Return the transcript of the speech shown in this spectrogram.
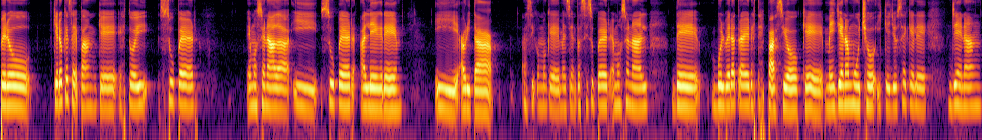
pero quiero que sepan que estoy súper emocionada y súper alegre y ahorita así como que me siento así súper emocional de volver a traer este espacio que me llena mucho y que yo sé que le llenan,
